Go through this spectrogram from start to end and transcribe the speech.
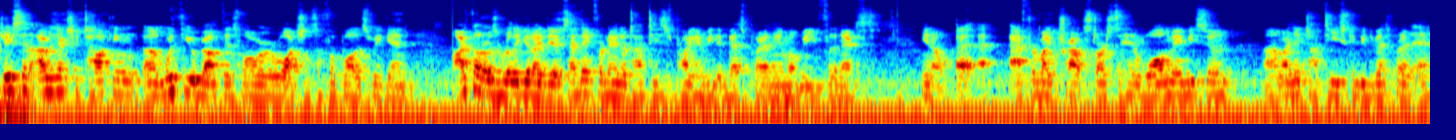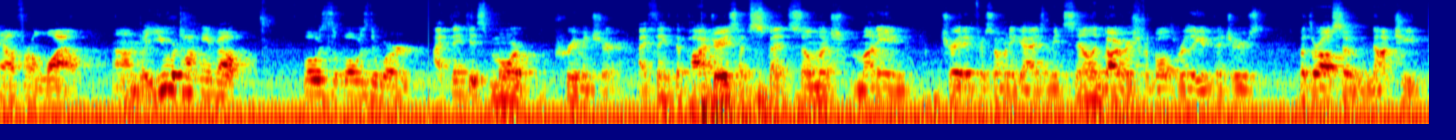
Jason, I was actually talking um, with you about this while we were watching some football this weekend. I thought it was a really good idea because I think Fernando Tatis is probably going to be the best player in the MLB for the next, you know, a, after Mike Trout starts to hit a wall maybe soon. Um, I think Tatis could be the best player in the NL for a while. Um, Mhm. But you were talking about what was the, what was the word? I think it's more premature. I think the Padres have spent so much money and traded for so many guys. I mean, Snell and Darvish are both really good pitchers, but they're also not cheap.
